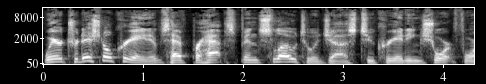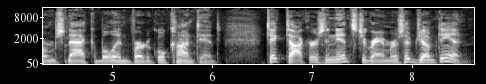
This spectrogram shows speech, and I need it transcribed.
Where traditional creatives have perhaps been slow to adjust to creating short form, snackable, and vertical content, TikTokers and Instagrammers have jumped in.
